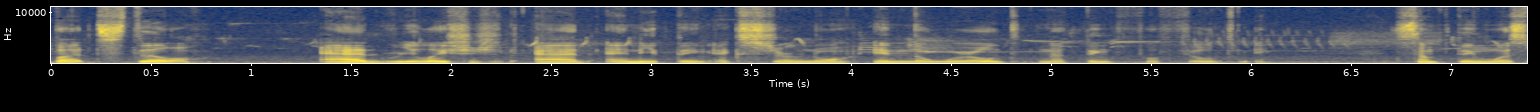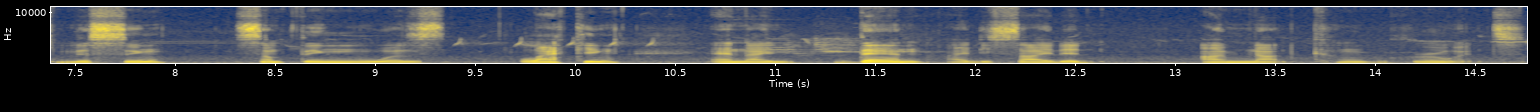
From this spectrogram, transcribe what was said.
but still, add relationships, add anything external in the world, nothing fulfilled me. Something was missing, something was lacking, and I then I decided I'm not congruent.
